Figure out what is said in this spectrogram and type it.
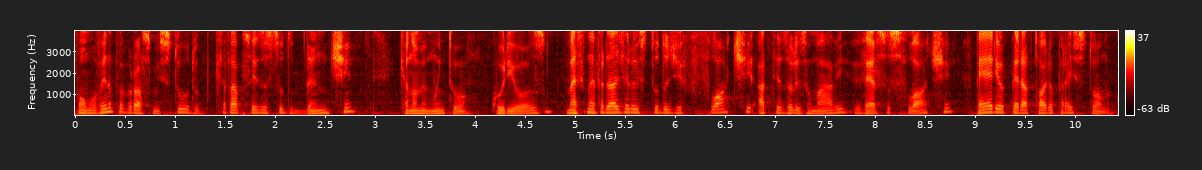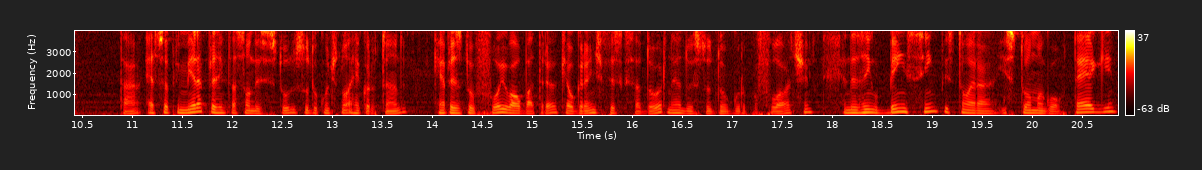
Bom, movendo para o próximo estudo, queria falar para vocês do estudo Dante, que é um nome muito curioso, mas que na verdade era o estudo de FLOT atezolizumab versus FLOT perioperatório para estômago. Tá? Essa foi a primeira apresentação desse estudo, o estudo continua recrutando. Quem apresentou foi o Albatran, que é o grande pesquisador né, do estudo do grupo FLOT. É um desenho bem simples, então era estômago ou tag,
